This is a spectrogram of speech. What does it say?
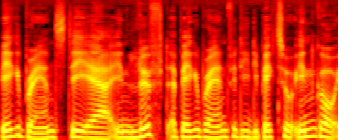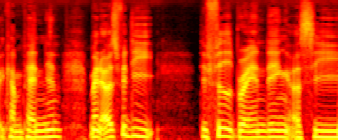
begge brands. Det er en løft af begge brands, fordi de begge to indgår i kampagnen, men også fordi det er fed branding at sige,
